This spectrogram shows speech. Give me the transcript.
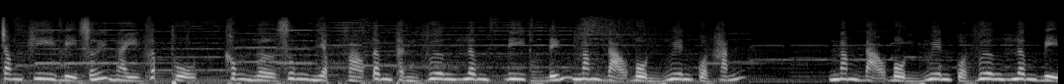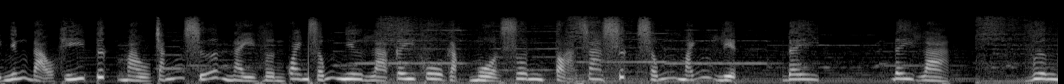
trong khi bị giới này hấp thụ, không ngờ dung nhập vào tâm thần Vương Lâm đi đến năm đạo bổn nguyên của hắn. Năm đạo bổn nguyên của Vương Lâm bị những đạo khí tức màu trắng sữa này vờn quanh giống như là cây khô gặp mùa xuân tỏa ra sức sống mãnh liệt. Đây, đây là Vương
